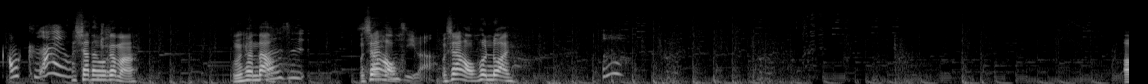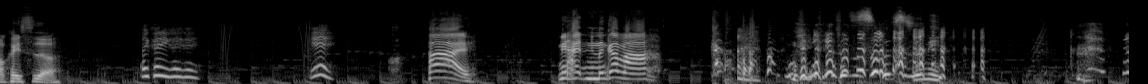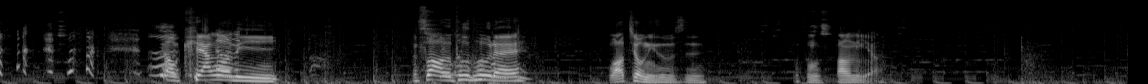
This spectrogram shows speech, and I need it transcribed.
好可爱哦它。下蛋会干嘛？我没看到是我现在好？我现在好混乱。好，可以试了。哎，可以可以可以，耶！嗨，你还你能干嘛？射死你！好强哦你！你抓我的兔兔嘞！我要救你是不是？我怎么帮你啊？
